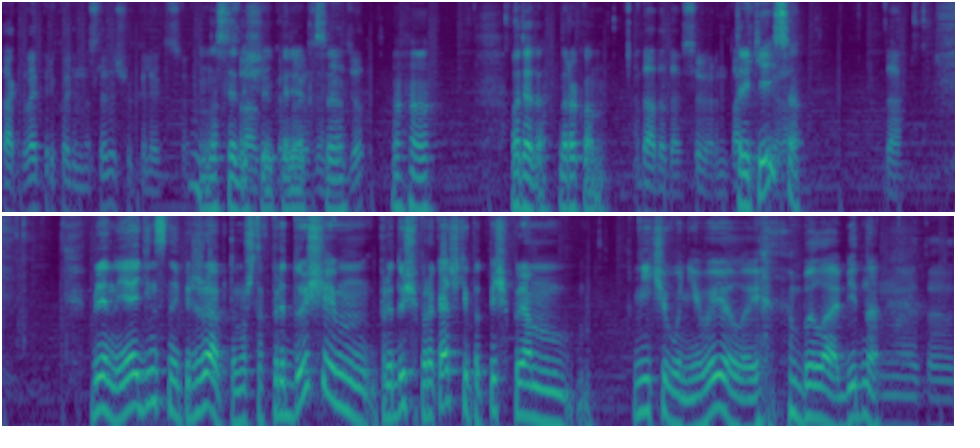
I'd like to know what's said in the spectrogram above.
Так, давай переходим на следующую коллекцию. На следующую Сразу, коллекцию. идет. Ага. Вот это, дракон. Да-да-да, все верно. Так Три кейса? Да. Блин, я единственное переживаю, потому что в предыдущем, предыдущей прокачке подписчик прям ничего не вывел, и было обидно. Ну, это,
